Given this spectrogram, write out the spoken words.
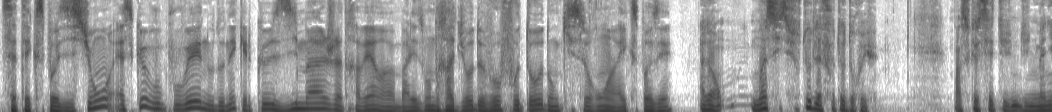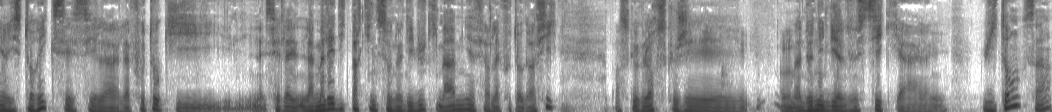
cette exposition. Est-ce que vous pouvez nous donner quelques images à travers euh, bah, les ondes radio de vos photos donc qui seront euh, exposées? Alors, moi, c'est surtout de la photo de rue. Parce que c'est une- d'une manière historique, c'est c'est la, la photo qui, c'est la, la maladie de Parkinson au début qui m'a amené à faire de la photographie. Parce que lorsque j'ai, on m'a donné le diagnostic il y a huit ans, ça,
